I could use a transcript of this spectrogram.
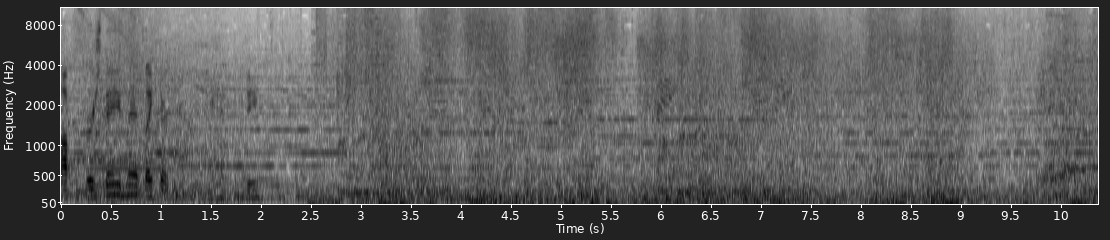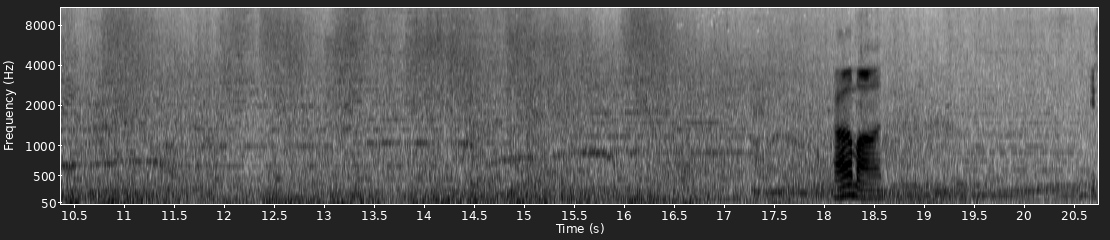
Off the first aid meds like they're Come on. He's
